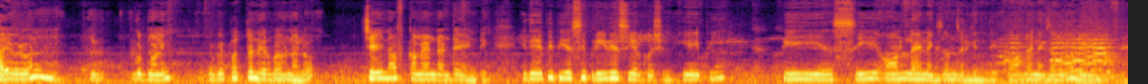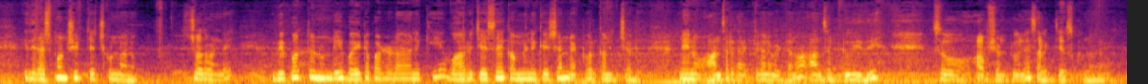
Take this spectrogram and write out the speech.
హాయ్ ఎవరివన్ గుడ్ మార్నింగ్ విపత్తు నిర్వహణలో చైన్ ఆఫ్ కమాండ్ అంటే ఏంటి? ఇది APPSC previous year question APPSC online exam జరిగింది. ఆన్లైన్ ఎగ్జామ్లో నేను ఇది రెస్పాన్స్ షీట్ తెచ్చుకున్నాను. చూడండి విపత్తు నుండి బయటపడడానికి వారు చేసే కమ్యూనికేషన్ నెట్వర్క్ అని ఇచ్చాడు. నేను ఆన్సర్ కరెక్ట్గానే పెట్టాను. ఆన్సర్ టూ ఇది. సో ఆప్షన్ టూనే సెలెక్ట్ చేసుకున్నాను.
